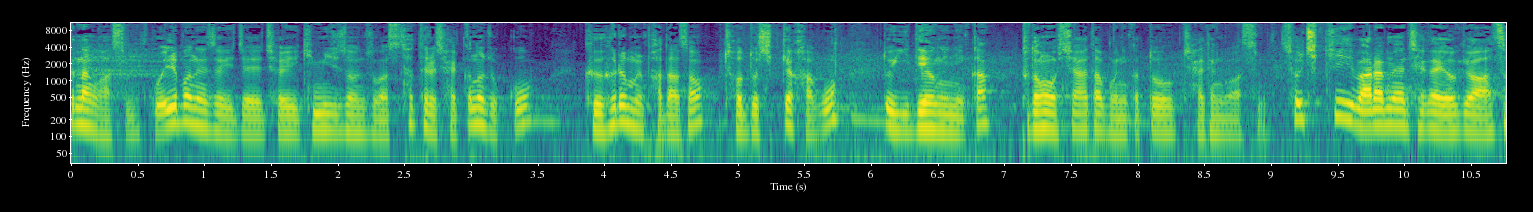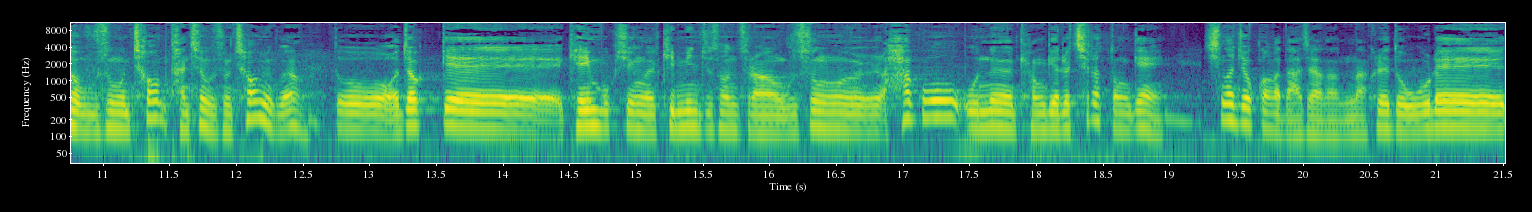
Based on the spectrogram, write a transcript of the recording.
끝난 것 같습니다. 1번에서 이제 저희 김민주 선수가 스타트를 잘 끊어줬고 그 흐름을 받아서 저도 쉽게 가고 또 2대 0이니까 부담 없이 하다 보니까 또 잘 된 것 같습니다. 솔직히 말하면 제가 여기 와서 우승은 처음 단체 우승 처음이고요. 또 어저께 개인 복싱을 김민주 선수랑 우승을 하고 오늘 경기를 치렀던 게 시너지 효과가 나지 않았나. 그래도 올해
